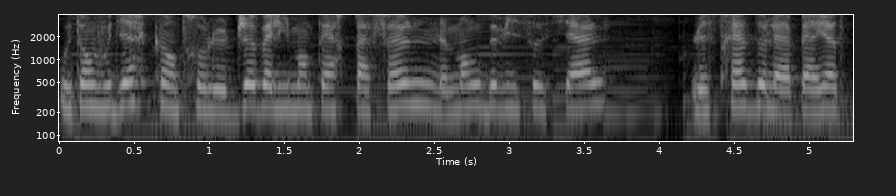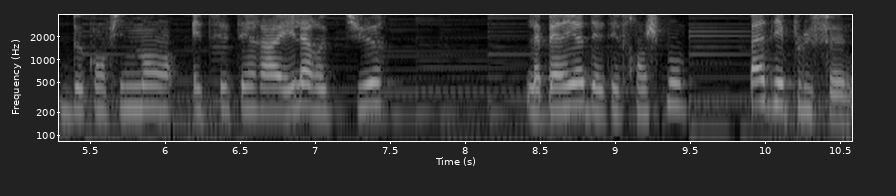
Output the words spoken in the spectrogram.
Autant vous dire qu'entre le job alimentaire pas fun, le manque de vie sociale, le stress de la période de confinement, etc. et la rupture, la période était franchement pas des plus fun.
